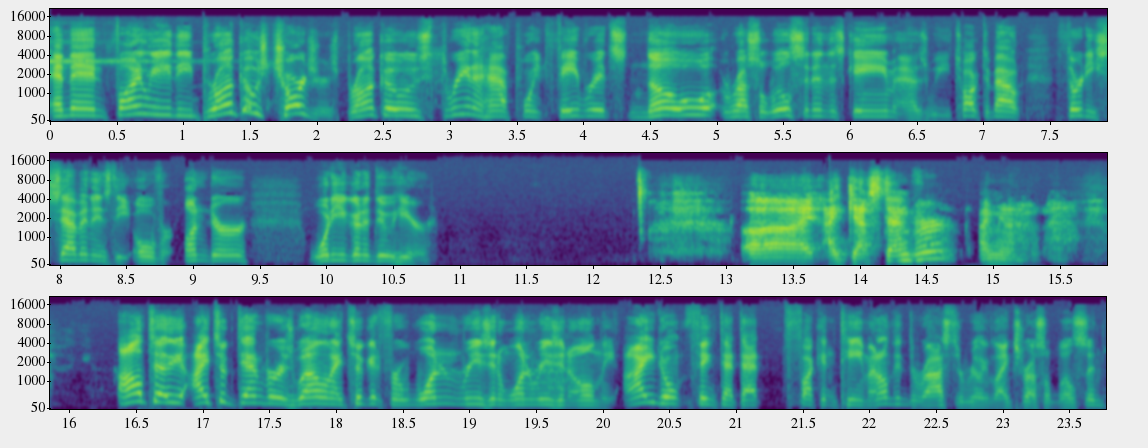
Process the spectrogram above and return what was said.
And then finally, the Broncos Chargers. Broncos three and a half point favorites. No Russell Wilson in this game, as we talked about. 37 is the over under. What are you going to do here? Uh, I guess Denver. I mean, I'll tell you, I took Denver as well, and I took it for one reason, one reason only. I don't think that that fucking team, I don't think the roster really likes Russell Wilson,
